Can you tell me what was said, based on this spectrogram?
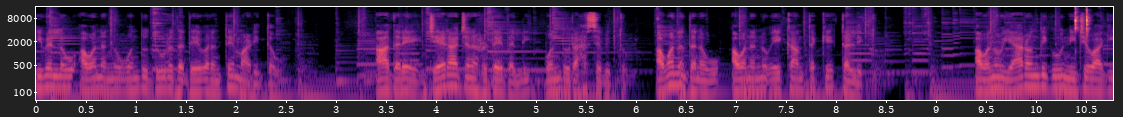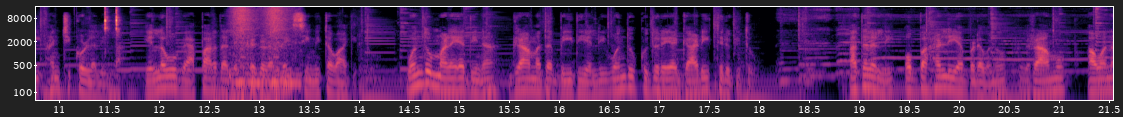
ಇವೆಲ್ಲವೂ ಅವನನ್ನು ಒಂದು ದೂರದ ದೇವರಂತೆ ಮಾಡಿದ್ದವು. ಆದರೆ ಜಯರಾಜನ ಹೃದಯದಲ್ಲಿ ಒಂದು ರಹಸ್ಯವಿತ್ತು. ಅವನ ದನವು ಅವನನ್ನು ಏಕಾಂತಕ್ಕೆ ತಳ್ಳಿತ್ತು. ಅವನು ಯಾರೊಂದಿಗೂ ನಿಜವಾಗಿ ಹಂಚಿಕೊಳ್ಳಲಿಲ್ಲ. ಎಲ್ಲವೂ ವ್ಯಾಪಾರದ ಲೆಕ್ಕಗಳಲ್ಲೇ ಸೀಮಿತವಾಗಿತ್ತು. ಒಂದು ಮಳೆಯ ದಿನ ಗ್ರಾಮದ ಬೀದಿಯಲ್ಲಿ ಒಂದು ಕುದುರೆಯ ಗಾಡಿ ತಿರುಗಿತು. ಅದರಲ್ಲಿ ಒಬ್ಬ ಹಳ್ಳಿಯ ಬಡವನು ರಾಮು, ಅವನ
